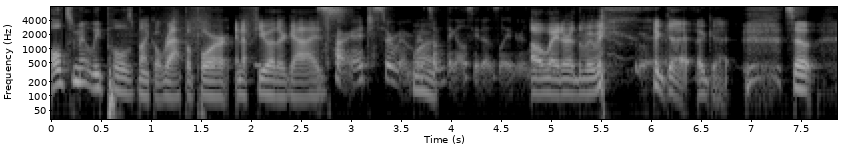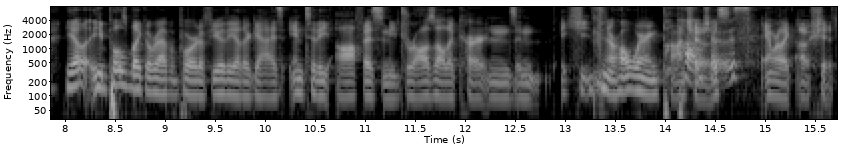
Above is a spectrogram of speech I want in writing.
ultimately pulls Michael Rapaport and a few other guys. Sorry, I just remembered What? something else he does later. In the Oh, later in the movie. okay, okay. So he he pulls Michael Rapaport, a few of the other guys, into the office, and he draws all the curtains, and he, they're all wearing ponchos. Ponchos. And we're like, oh shit,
